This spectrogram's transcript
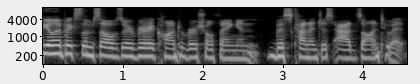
the Olympics themselves are a very controversial thing, and this kind of just adds on to it.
